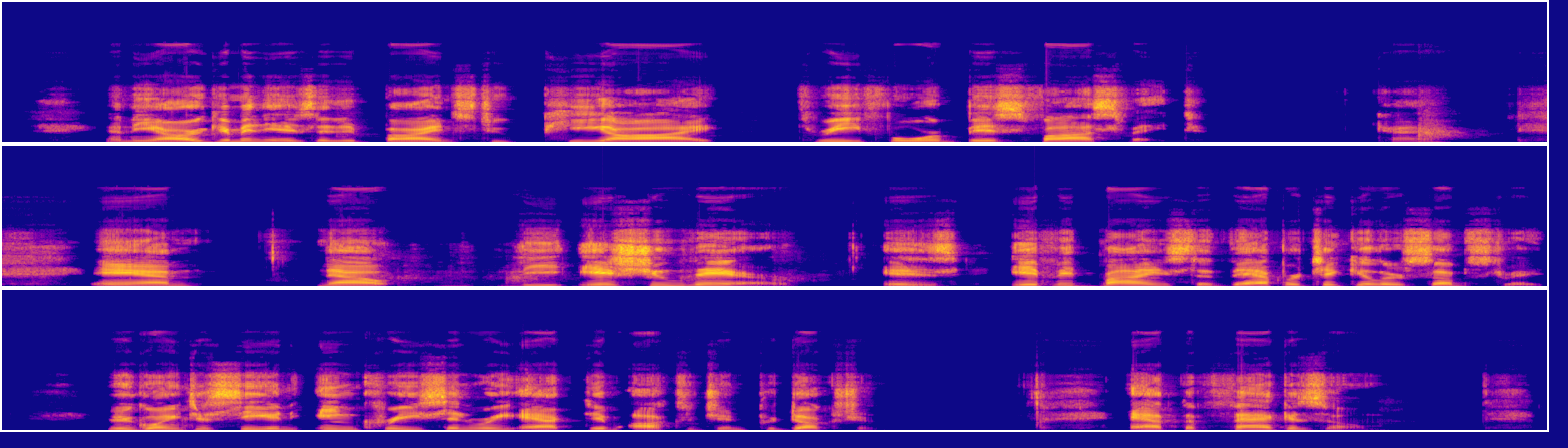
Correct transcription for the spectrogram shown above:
And the argument is that it binds to PI 3,4 bisphosphate. Okay. And now the issue there is if it binds to that particular substrate, you're going to see an increase in reactive oxygen production at the phagosome.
